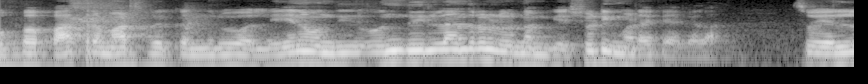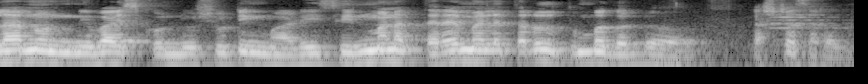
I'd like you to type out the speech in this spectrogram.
ಒಬ್ಬ ಪಾತ್ರ ಮಾಡಿಸ್ಬೇಕಂದ್ರು ಅಲ್ಲಿ ಏನೋ ಒಂದು ಒಂದು ಇಲ್ಲ ಅಂದ್ರೂ ನಮಗೆ ಶೂಟಿಂಗ್ ಮಾಡೋಕ್ಕೆ ಆಗಲ್ಲ. ಸೊ ಎಲ್ಲರನ್ನೂ ನಿಭಾಯಿಸ್ಕೊಂಡು ಶೂಟಿಂಗ್ ಮಾಡಿ ಸಿನಿಮಾನ ತೆರೆ ಮೇಲೆ ತರೋದು ತುಂಬ ದೊಡ್ಡ ಕಷ್ಟ ಸರ್ ಅದು.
